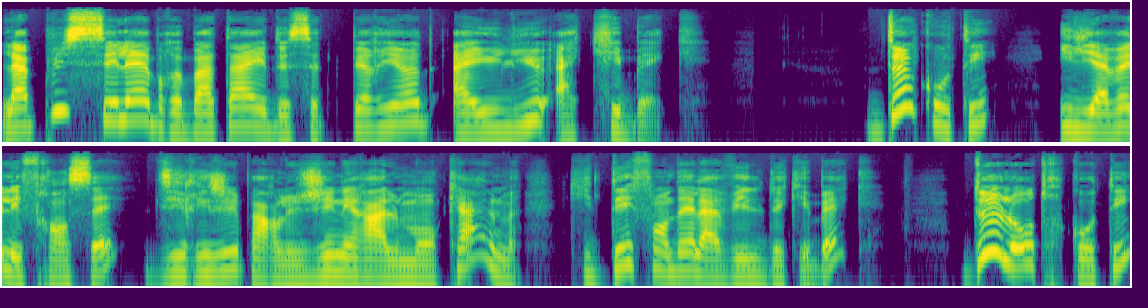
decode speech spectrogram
La plus célèbre bataille de cette période a eu lieu à Québec. D'un côté, il y avait les Français, dirigés par le général Montcalm, qui défendaient la ville de Québec. De l'autre côté,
